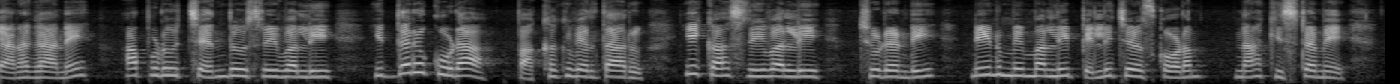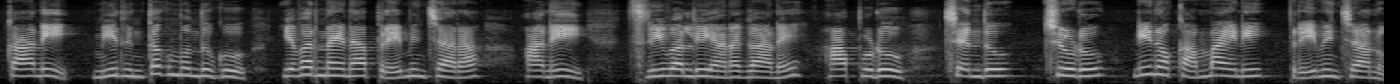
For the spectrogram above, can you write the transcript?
అనగానే అప్పుడు చందు శ్రీవల్లి ఇద్దరు కూడా పక్కకు వెళ్తారు. ఇక శ్రీవల్లి చూడండి నేను మిమ్మల్ని పెళ్ళి చేసుకోవడం నాకు ఇష్టమే కానీ మీరింతకు ముందుకు ఎవరినైనా ప్రేమించారా? అని శ్రీవల్లి అనగానే అప్పుడు చందు చూడు నేను ఒక అమ్మాయిని ప్రేమించాను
